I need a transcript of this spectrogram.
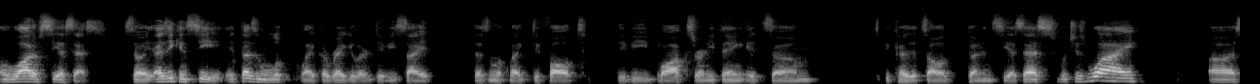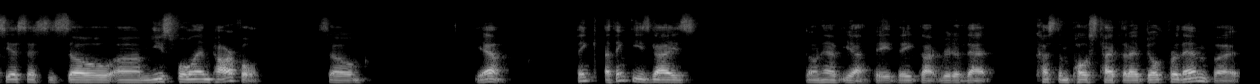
a lot of CSS. So as you can see, it doesn't look like a regular Divi site. It doesn't look like default Divi blocks or anything. It's um, it's because it's all done in CSS, which is why uh, CSS is so um, useful and powerful. So yeah, think I think these guys don't have, yeah, they they got rid of that custom post type that I built for them, but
